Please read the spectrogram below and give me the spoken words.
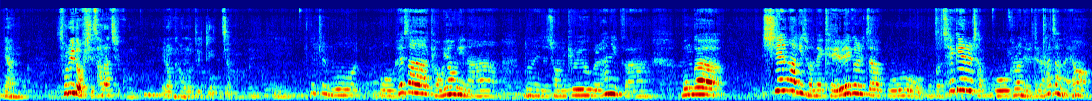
그냥 소리도 없이 사라지고 이런 경우들도 있죠. 사실 뭐, 뭐 회사 경영이나 또는 이제 저는 교육을 하니까 뭔가 시행하기 전에 계획을 짜고 뭔가 체계를 잡고 그런 일들을 하잖아요.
